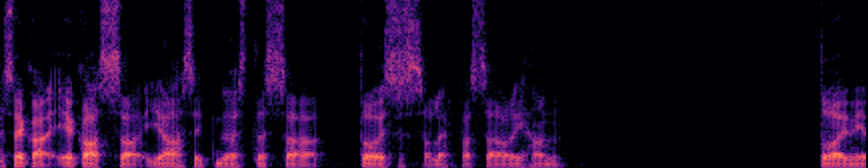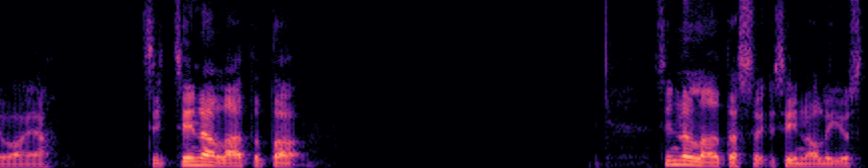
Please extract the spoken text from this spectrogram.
sekä ekassa ja sitten myös tässä toisessa leffassa oli ihan toimiva. Ja sitten sinällään, tota, sinällään tässä, siinä oli just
